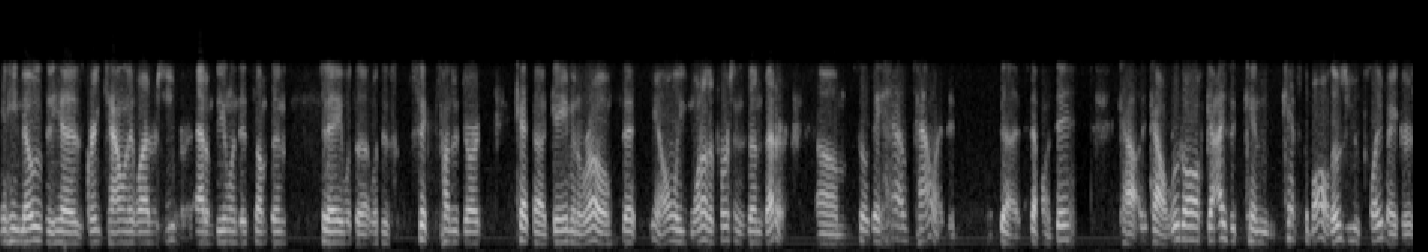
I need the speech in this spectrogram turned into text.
and he knows that he has great talent at wide receiver. Adam Thielen did something today with the with his 600 yard uh, game in a row that you know only one other person has done better. Um, so they have talent. Uh, Stefon Diggs, Kyle, Kyle Rudolph, guys that can catch the ball. Those are your playmakers.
